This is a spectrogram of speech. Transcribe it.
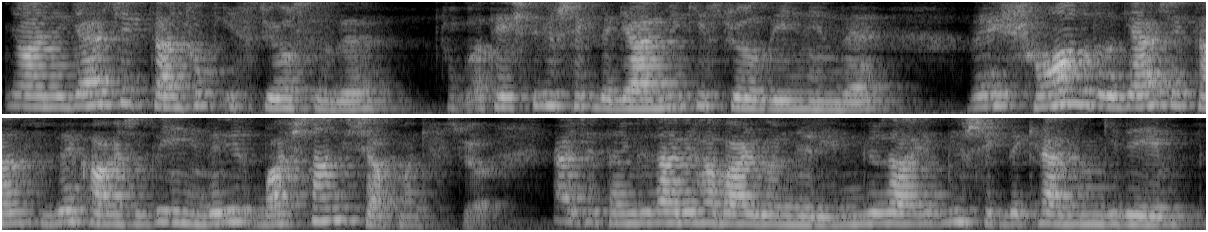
yani gerçekten çok istiyor sizi. Çok ateşli bir şekilde gelmek istiyor zihninde. Ve şu anda da gerçekten size karşı zihninde bir başlangıç yapmak istiyor. Gerçekten güzel bir haber göndereyim. Güzel bir şekilde kendim gideyim.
